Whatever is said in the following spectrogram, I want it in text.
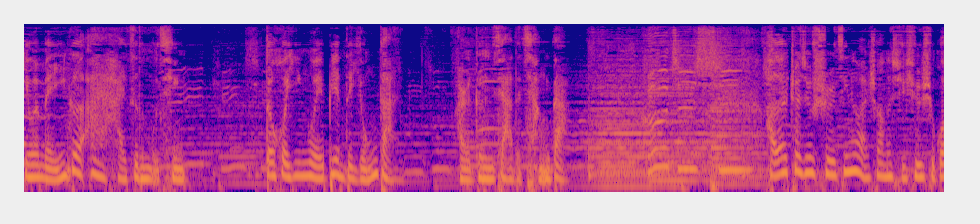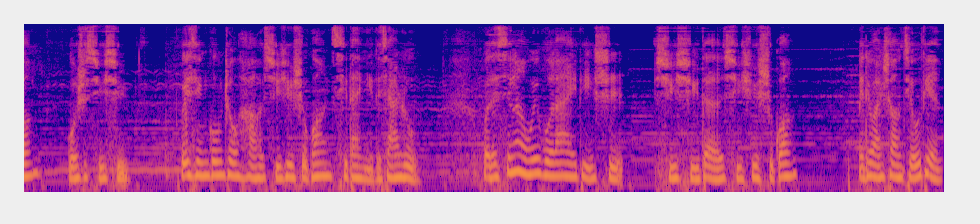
因为每一个爱孩子的母亲，都会因为变得勇敢而更加的强大。好了，这就是今天晚上的徐徐时光，我是徐徐，微信公众号“徐徐时光”，期待你的加入。我的新浪微博的 ID 是徐徐的徐徐时光，每天晚上九点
